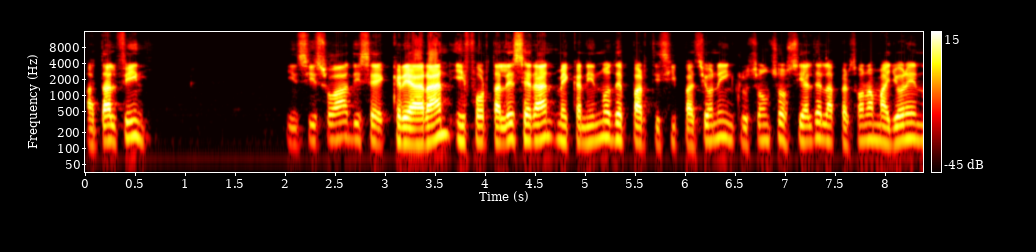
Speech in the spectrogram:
a tal fin. Inciso A dice, crearán y fortalecerán mecanismos de participación e inclusión social de la persona mayor en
